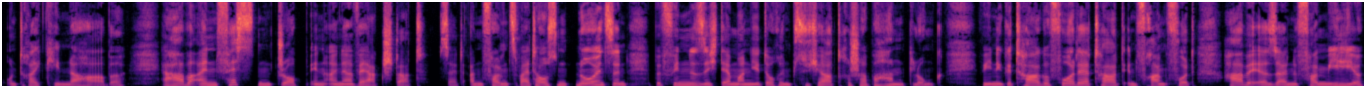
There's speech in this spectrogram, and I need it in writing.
und drei Kinder habe. Er habe einen festen Job in einer Werkstatt. Seit Anfang 2019 befinde sich der Mann jedoch in psychiatrischer Behandlung. Wenige Tage vor der Tat in Frankfurt habe er seine Familie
